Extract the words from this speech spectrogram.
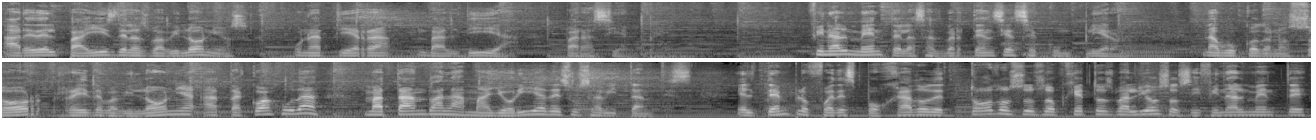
Haré del país de los babilonios una tierra baldía para siempre. Finalmente las advertencias se cumplieron. Nabucodonosor, rey de Babilonia, atacó a Judá, matando a la mayoría de sus habitantes. El templo fue despojado de todos sus objetos valiosos y finalmente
